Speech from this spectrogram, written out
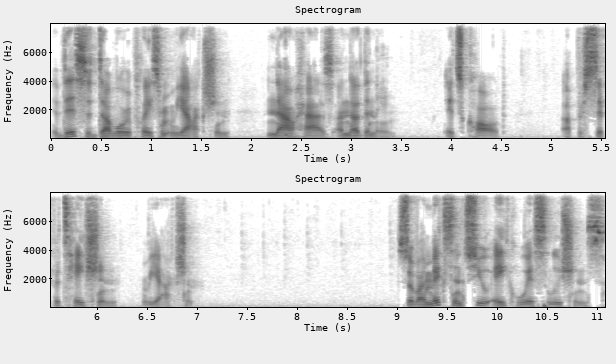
this double replacement reaction now has another name. It's called a precipitation reaction. So by mixing two aqueous solutions,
